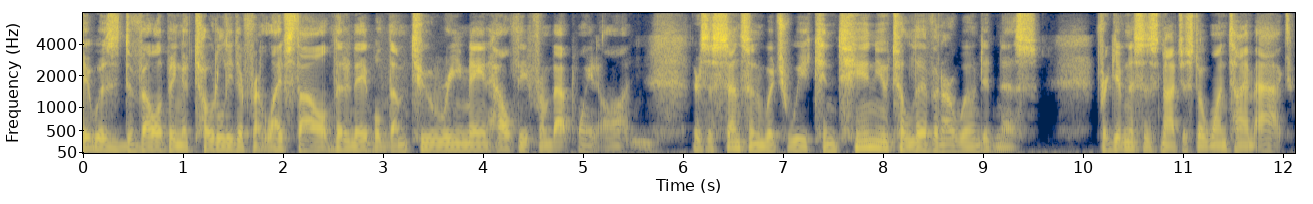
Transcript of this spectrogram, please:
It was developing a totally different lifestyle that enabled them to remain healthy from that point on. There's a sense in which we continue to live in our woundedness. Forgiveness is not just a one time act,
